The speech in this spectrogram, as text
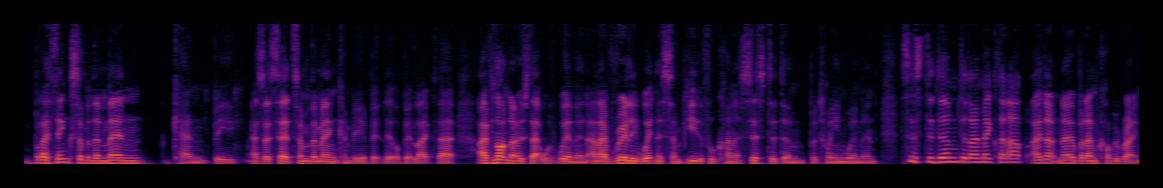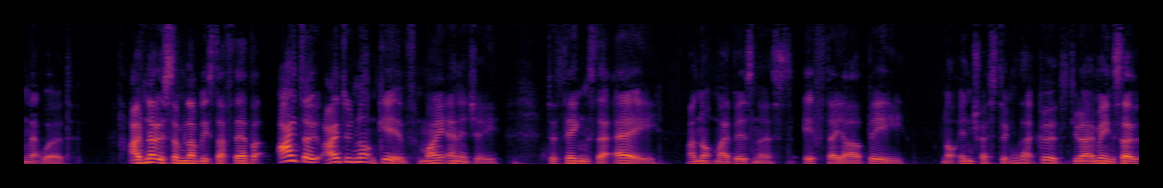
but I think some of the men can be, as I said, some of the men can be a bit, little bit like that. I've not noticed that with women, and I've really witnessed some beautiful kind of sisterdom between women. Sisterdom? Did I make that up? I don't know, but I'm copywriting that word. I've noticed some lovely stuff there, but I do I do not give my energy to things that a are not my business if they are b not interesting or that good. Do you know what I mean? So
